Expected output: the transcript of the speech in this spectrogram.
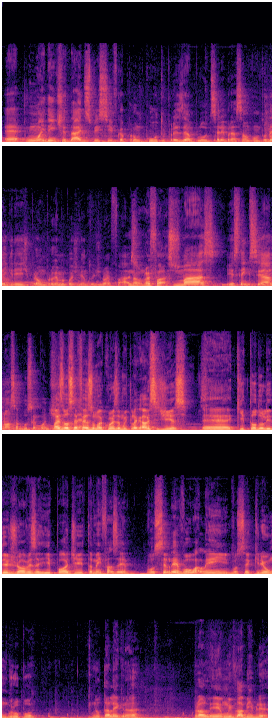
é, uma identidade específica para um culto, por exemplo, de celebração com toda a igreja, para um programa com a juventude, não é fácil. Não, não é fácil. Mas esse tem que ser a nossa busca contínua. Mas você né? fez uma coisa muito legal esses dias, é, que todo líder de jovens aí pode também fazer. Você levou além, você criou um grupo no Telegram para ler um livro da Bíblia,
